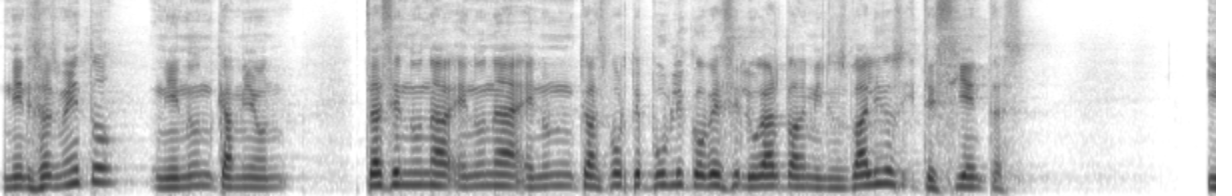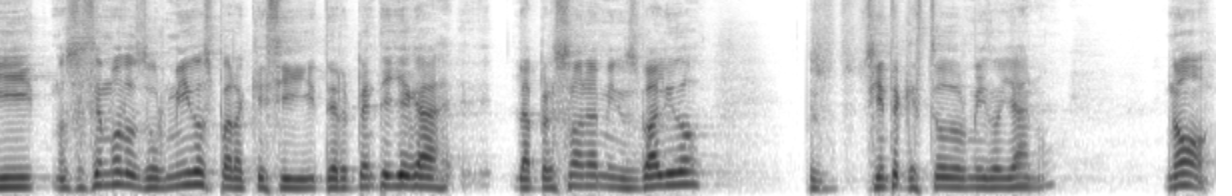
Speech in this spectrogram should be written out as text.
ni en estacionamiento, ni en un camión. Estás en, una, en, una, en un transporte público, ves el lugar para minusválidos y te sientas. Y nos hacemos los dormidos para que si de repente llega la persona minusválido, pues sienta que estoy dormido ya, ¿no? No,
